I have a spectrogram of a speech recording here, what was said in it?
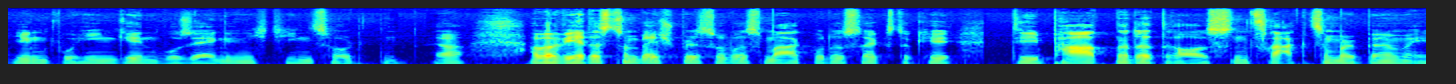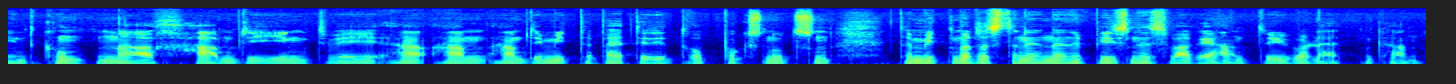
irgendwo hingehen, wo sie eigentlich nicht hin sollten. Ja. Aber wäre das zum Beispiel sowas, Marc, wo du sagst, okay, die Partner da draußen, fragt mal beim Endkunden nach, haben die irgendwie, haben, haben die Mitarbeiter die Dropbox nutzen, damit man das dann in eine Business-Variante überleiten kann?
